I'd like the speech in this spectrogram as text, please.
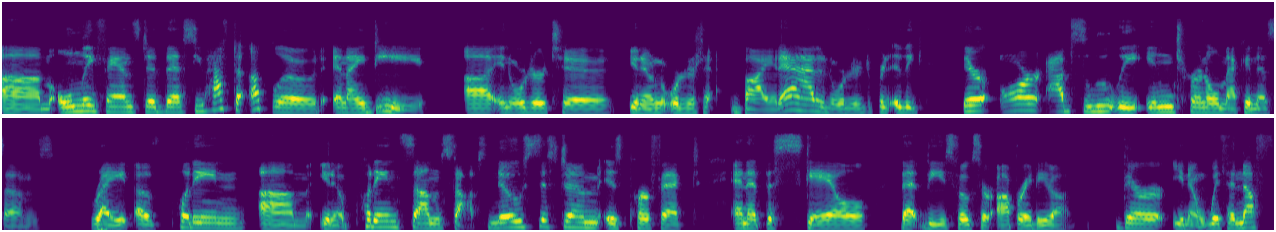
um, OnlyFans did this. You have to upload an ID uh, in order to you know in order to buy an ad, in order to like there are absolutely internal mechanisms right of putting um, you know putting some stops. No system is perfect and at the scale that these folks are operating on there you know with enough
